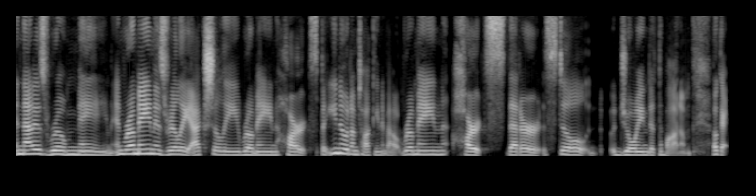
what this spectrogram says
and that is romaine. And romaine is really actually romaine hearts, but you know what I'm talking about romaine hearts that are still joined at the bottom. Okay.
